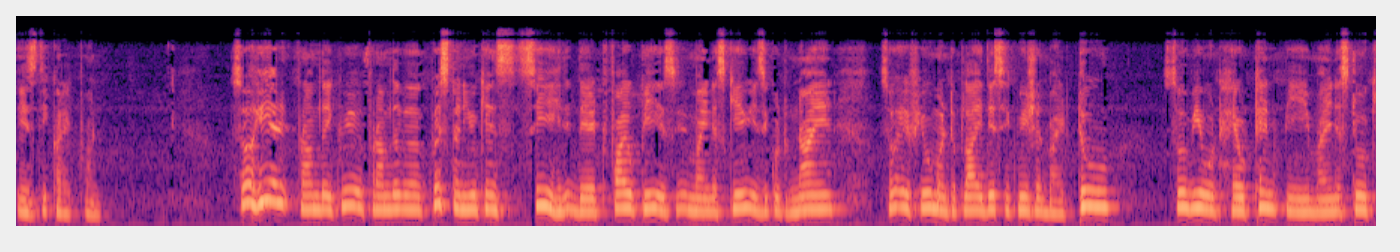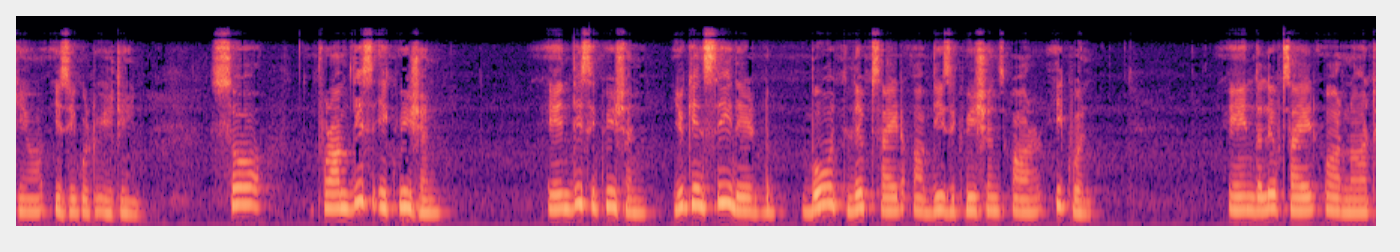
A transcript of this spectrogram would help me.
is the correct one so here from the from the uh, question you can see that 5p is minus q is equal to 9 so if you multiply this equation by 2 so we would have 10p minus 2q is equal to 18 so from this equation in this equation, you can see that both left side of these equations are equal in the left side or not.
